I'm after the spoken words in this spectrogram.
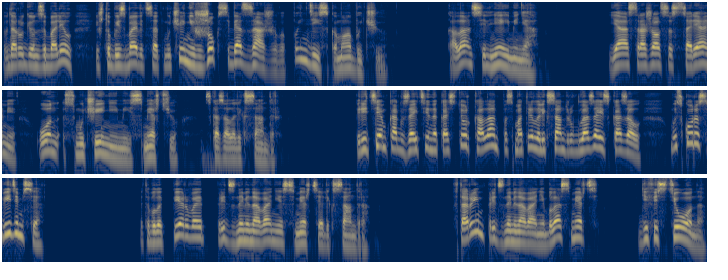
В дороге он заболел, и, чтобы избавиться от мучений, сжег себя заживо, по индийскому обычаю. Калан сильнее меня. Я сражался с царями, он с мучениями и смертью, сказал Александр. Перед тем, как взойти на костер, Калан посмотрел Александру в глаза и сказал, «Мы скоро свидимся». Это было первое предзнаменование смерти Александра. Вторым предзнаменованием была смерть Гефестиона,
